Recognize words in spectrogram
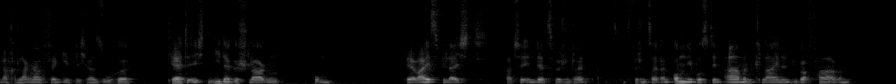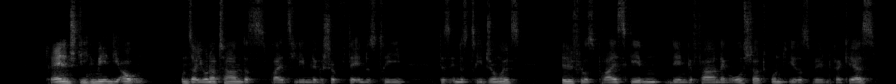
Nach langer vergeblicher Suche kehrte ich niedergeschlagen um. Wer weiß, vielleicht hatte in der Zwischenzeit, Zwischenzeit ein Omnibus den armen Kleinen überfahren. Tränen stiegen mir in die Augen. Unser Jonathan, das freiheitsliebende Geschöpf der Industrie, des Industriedschungels, hilflos preisgeben den Gefahren der Großstadt und ihres wilden Verkehrs.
